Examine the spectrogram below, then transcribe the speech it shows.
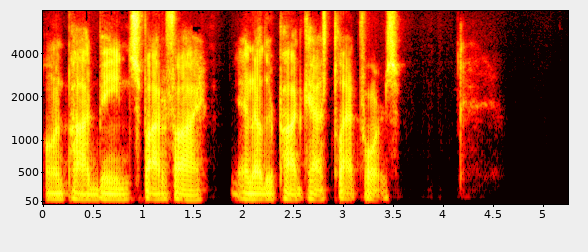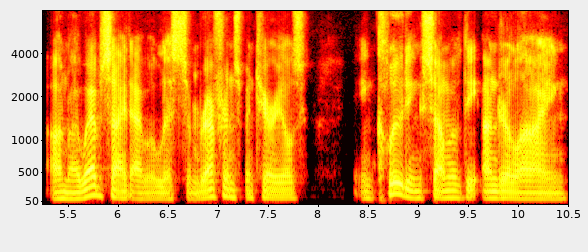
on Podbean, Spotify, and other podcast platforms. On my website, I will list some reference materials including some of the underlying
